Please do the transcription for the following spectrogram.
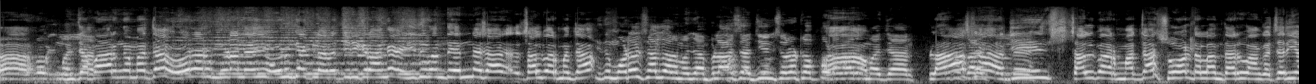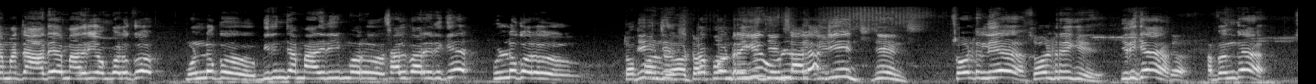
மச்சான். பாருங்க மச்சான் ஒரு ஒரு முடலையும் ஒழுங்காக்கில் வச்சிருக்கிறாங்க. இது வந்து என்ன சல்வார் மச்சான்? இது மாடல் சல்வார் மச்சான் பிளாசா ஜீன்ஸ் டொப் மச்சான். பிளாசா ஜீன்ஸ் சல்வார் மச்சான் ஷோல்ட் எல்லாம் தருவாங்க. சரியா மச்சான்? அதே மாதிரி உங்களுக்கு முன்னுக்கு விரிஞ்ச மாதிரியும் ஒரு சல்வார் இருக்கு. உள்ளுக்கு ஒரு டொப் இருக்கு, உள்ளால jeans. ஜீன்ஸ் ஷோல்டர்லயே சொல்றீங்க இருக்கே. அப்ப இங்க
